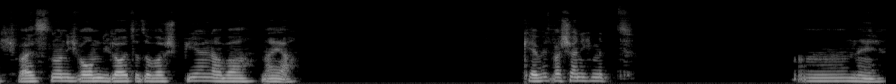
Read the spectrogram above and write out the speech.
Ich weiß nur nicht, warum die Leute sowas spielen, aber naja. Okay, wird wahrscheinlich mit... Äh, nee.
